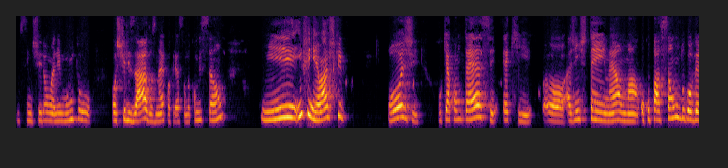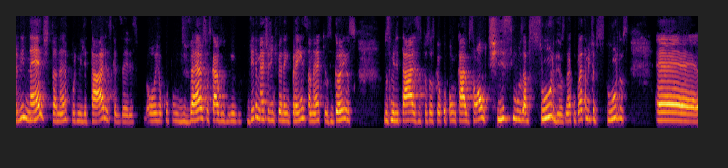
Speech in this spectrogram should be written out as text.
se sentiram ali muito hostilizados né, com a criação da comissão. E, enfim, eu acho que hoje o que acontece é que a gente tem né, uma ocupação do governo inédita né, por militares, quer dizer, eles hoje ocupam diversos cargos, vira e mexe a gente vê na imprensa né, que os ganhos dos militares, as pessoas que ocupam cargos, são altíssimos, absurdos, né, completamente absurdos. É,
